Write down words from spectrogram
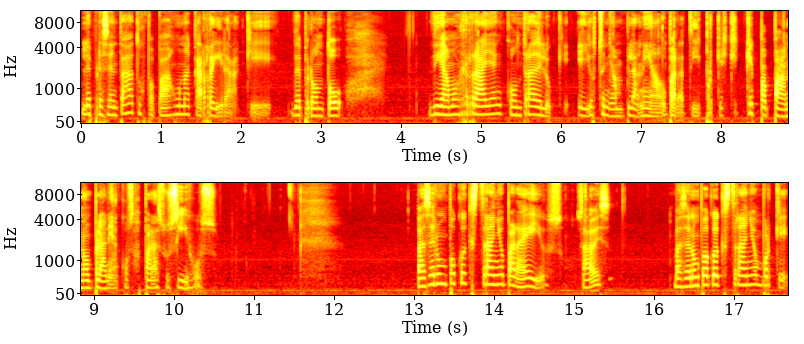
le presentas a tus papás una carrera que de pronto digamos, raya en contra de lo que ellos tenían planeado para ti, porque es que, que, papá no planea cosas para sus hijos. Va a ser un poco extraño para ellos, ¿sabes? Va a ser un poco extraño porque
